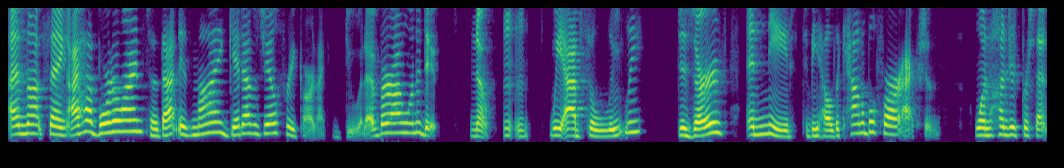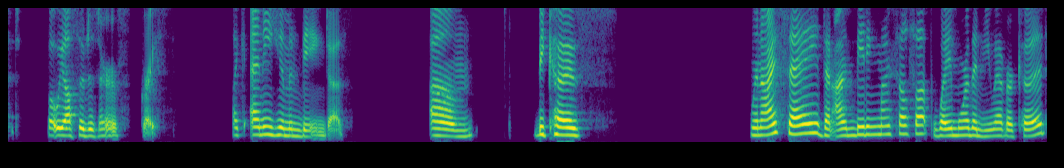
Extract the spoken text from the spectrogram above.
I'm not saying I have borderline, so that is my get out of jail free card. I can do whatever I want to do. No, mm-mm. we absolutely deserve and need to be held accountable for our actions. 100%. But we also deserve grace. Like any human being does. Um, because when I say that I'm beating myself up way more than you ever could,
